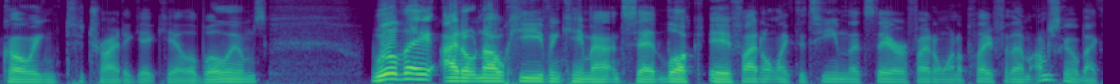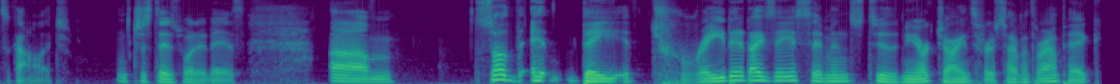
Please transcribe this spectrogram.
going to try to get Caleb Williams. Will they? I don't know. He even came out and said, "Look, if I don't like the team that's there, if I don't want to play for them, I'm just going to go back to college." It just is what it is. Um, so it, they it traded Isaiah Simmons to the New York Giants for a seventh round pick.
